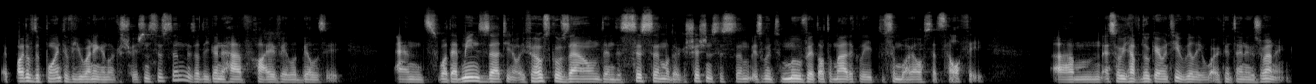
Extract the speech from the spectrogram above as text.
Like part of the point of you running an orchestration system is that you're going to have high availability. And what that means is that you know, if a host goes down, then the system or the orchestration system is going to move it automatically to somewhere else that's healthy. Um, and so you have no guarantee really where a container is running.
